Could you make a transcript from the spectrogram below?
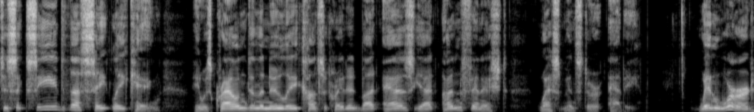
to succeed the saintly king. He was crowned in the newly consecrated but as yet unfinished Westminster Abbey. When word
